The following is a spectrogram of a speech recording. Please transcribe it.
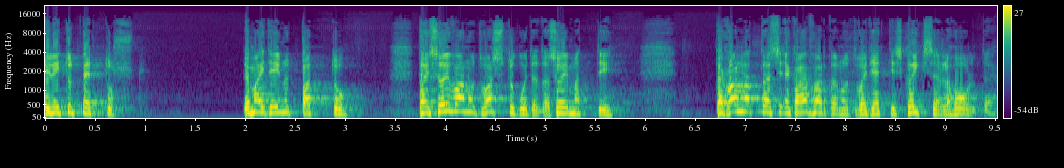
ei leitud pettust. tema ei teinud pattu. ta ei sõimanud vastu, kui teda sõimati ta kannatas ega ähvardanud, vaid jättis kõik selle hoolde.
